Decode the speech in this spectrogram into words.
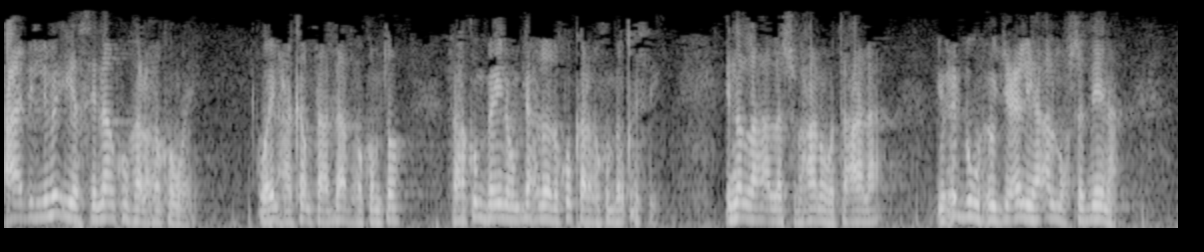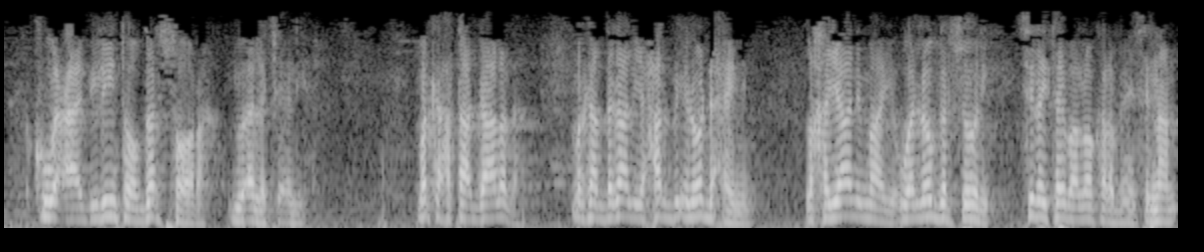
caadilnimo iyo sinaan ku kala xukun wey wain xakamta haddaad xukumto faxkum baynahum dhexdooda ku kala xukun bilqisti in allaha alla subxaanahu watacaala yuxibu wuxuu jecel yahay almuqsidiina kuwa caadiliinta oo garsoora yuu alla jecel yahay marka xataa gaalada markaan dagaal iyo xarbi inoo dhexaynin la khayaani maayo waa loo garsoori siday tahay baa loo kala bixin sinaan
